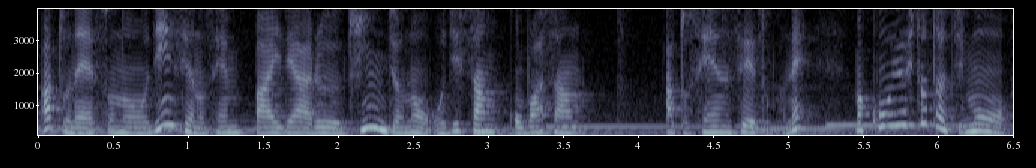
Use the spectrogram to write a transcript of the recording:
あとねその人生の先輩である近所のおじさんおばさんあと先生とかね、まあ、こういう人たちも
